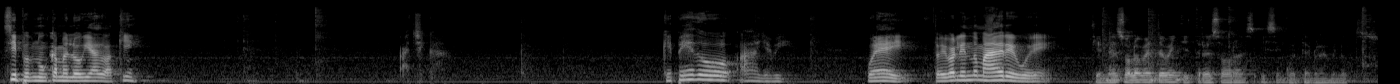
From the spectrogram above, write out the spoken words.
Sí, pues nunca me lo he guiado aquí. Ah, chica. ¿Qué pedo? Ah, ya vi. Güey, estoy valiendo madre, güey. Tiene solamente 23 horas y 59 minutos.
